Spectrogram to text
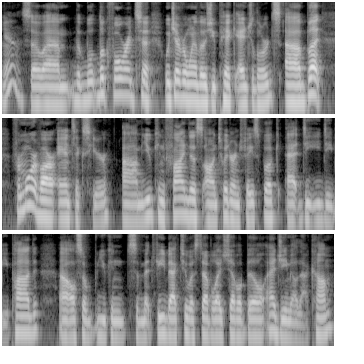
Yeah, so um, we'll look forward to whichever one of those you pick, Edge Lords. Uh, but for more of our antics here, um, you can find us on Twitter and Facebook at DEDBpod. Uh, also, you can submit feedback to us, doubleedgedoublebill at gmail.com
